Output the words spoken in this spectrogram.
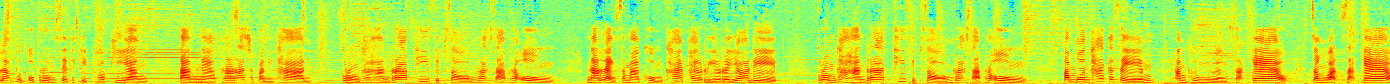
และฝึกอบรมเศรษฐกิจพอเพียง ตามแนวพระราชปณิธาน กรมทหารราบที่ 12 รักษาพระองค์ ณแหล่งสมาคมค่ายไพรีระยอเดชกรมทหารราบที่ 12 รักษาพระองค์ตำบลท่าเกษมอำเภอเมืองสระแก้ว จังหวัดสระแก้ว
